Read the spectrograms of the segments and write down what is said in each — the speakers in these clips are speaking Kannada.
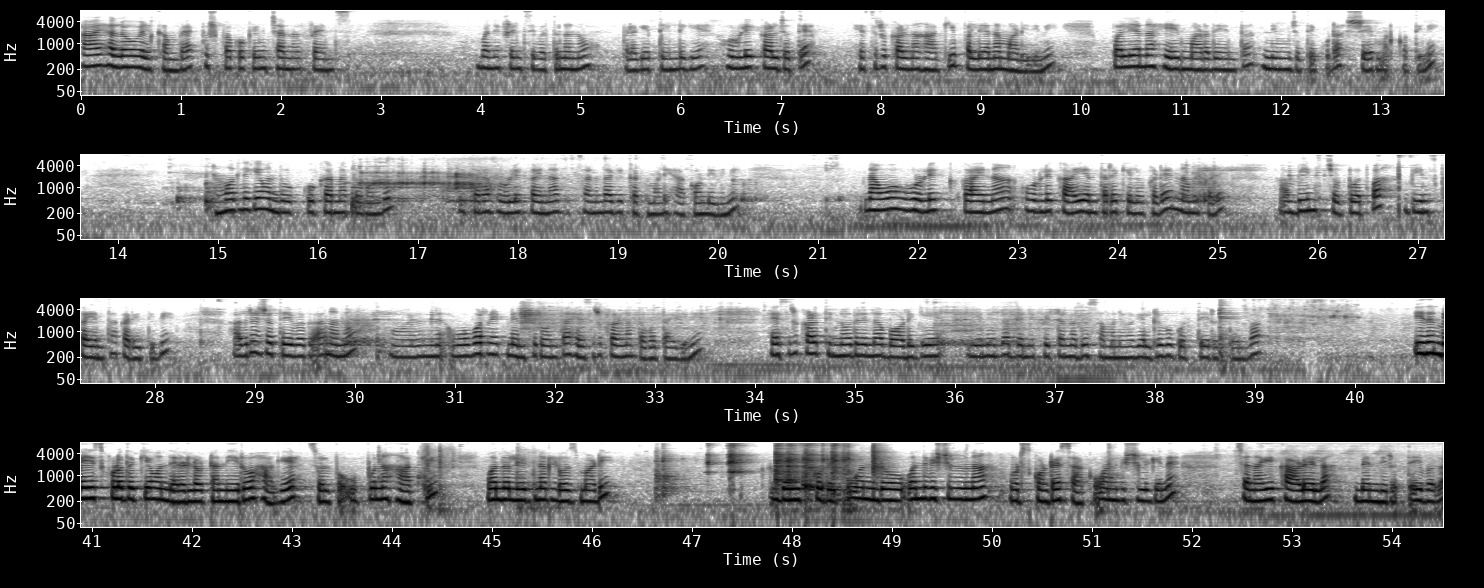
Hi hello welcome back Pushpa cooking channel friends ಬನ್ನಿ ಫ್ರೆಂಡ್ಸ್ ಇವತ್ತು ನಾನು ಬೆಳಗ್ಗೆ ತಿಂಡಿಗೆ ಹುರುಳಿಕಾಳು ಜೊತೆ ಹೆಸರು ಕಾಳನ್ನ ಹಾಕಿ ಪಲ್ಯನ ಮಾಡಿದ್ದೀನಿ. ಪಲ್ಯನ ಹೇಗೆ ಮಾಡಿದೆ ಅಂತ ನಿಮ್ಮ ಜೊತೆ ಕೂಡ ಶೇರ್ ಮಾಡ್ಕೊತೀನಿ. ಮೊದಲಿಗೆ ಒಂದು ಕುಕ್ಕರ್ನ ತೊಗೊಂಡು ಈ ಥರ ಹುರುಳಿಕಾಯಿನ ಸಣ್ಣದಾಗಿ ಕಟ್ ಮಾಡಿ ಹಾಕ್ಕೊಂಡಿದ್ದೀನಿ ನಾವು ಹುರುಳಿಕಾಯಿನ, ಹುರುಳಿಕಾಯಿ ಅಂತಾರೆ ಕೆಲವು ಕಡೆ ನಮ್ಮ ಕಡೆ ಬೀನ್ಸ್ ಚೊಟ್ಟು ಅಥವಾ ಬೀನ್ಸ್ ಕಾಯಿ ಅಂತ ಕರಿತೀವಿ. ಅದ್ರ ಜೊತೆ ಇವಾಗ ನಾನು ಓವರ್ ನೈಟ್ ನೆನೆಸಿರುವಂಥ ಹೆಸರು ಕಾಳನ್ನ ತಗೋತಾ ಇದ್ದೀನಿ. ಹೆಸರು ಕಾಳು ತಿನ್ನೋದ್ರಿಂದ ಬಾಡಿಗೆ ಏನೆಲ್ಲ ಬೆನಿಫಿಟ್ ಅನ್ನೋದು ಸಾಮಾನ್ಯವಾಗಿ ಎಲ್ರಿಗೂ ಗೊತ್ತೇ ಇರುತ್ತೆ ಅಲ್ವಾ? ಇದನ್ನು ಬೇಯಿಸ್ಕೊಳ್ಳೋದಕ್ಕೆ ಒಂದೆರಡು ಲೋಟ ನೀರು, ಹಾಗೆ ಸ್ವಲ್ಪ ಉಪ್ಪನ್ನ ಹಾಕಿ ಒಂದು ಲಿಡ್ನ ಕ್ಲೋಸ್ ಮಾಡಿ ಬೇಯಿಸ್ಕೋಬೇಕು. ಒಂದು ಒಂದು ವಿಶಿಲನ್ನ ಒಡಿಸ್ಕೊಂಡ್ರೆ ಸಾಕು. ಒಂದು ವಿಶಿಲ್ಗೆ ಚೆನ್ನಾಗಿ ಕಾಳು ಎಲ್ಲ ಬೆಂದಿರುತ್ತೆ ಇವಾಗ.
